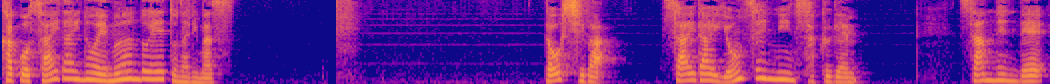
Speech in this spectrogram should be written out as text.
過去最大の M&A となります。東芝、最大4000人削減。3年で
